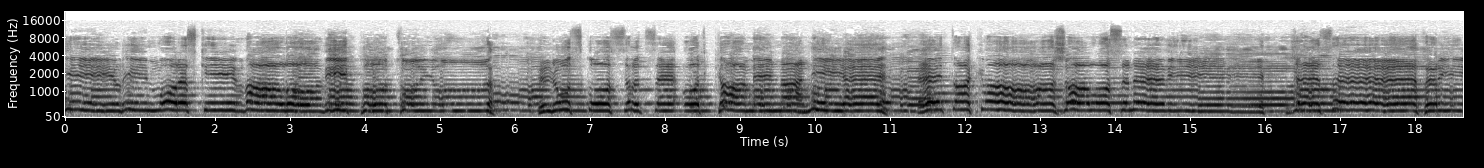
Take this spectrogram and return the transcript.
ili morski valovi putuju ljudsko srce od kamena nije e takva žalost ne gdje se prije.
